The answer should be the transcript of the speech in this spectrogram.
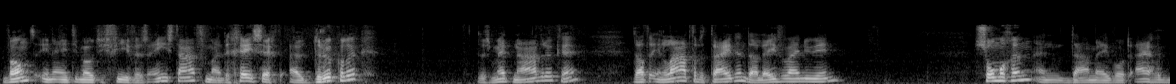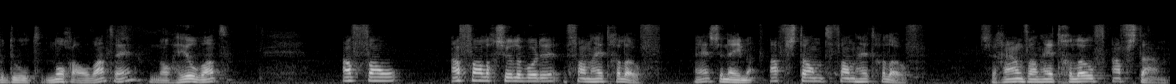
Want in 1 Timotheus 4 vers 1 staat, maar de geest zegt uitdrukkelijk, dus met nadruk, hè, dat in latere tijden, daar leven wij nu in, sommigen, en daarmee wordt eigenlijk bedoeld nogal wat, hè, nog heel wat, afval, afvallig zullen worden van het geloof. ze nemen afstand van het geloof. Ze gaan van het geloof afstaan.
